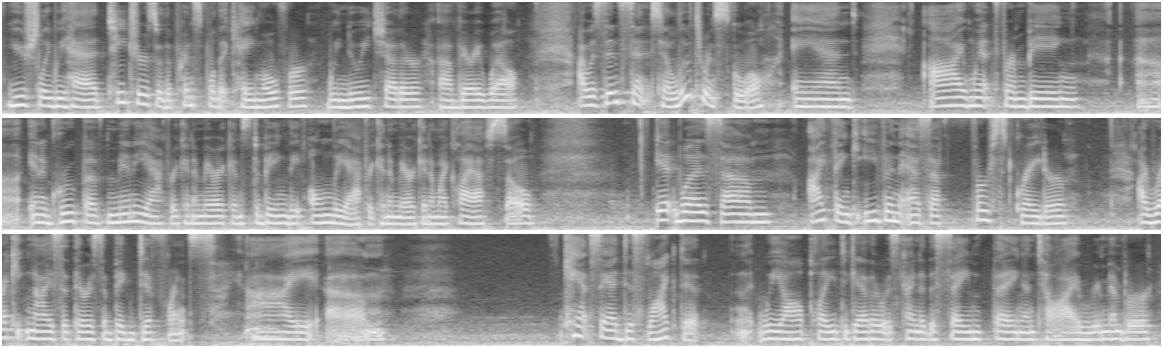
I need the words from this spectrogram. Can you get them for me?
usually we had teachers or the principal that came over. We knew each other uh, very well. I was then sent to Lutheran school, and I went from being uh, in a group of many African Americans to being the only African American in my class. So it was, um, I think, even as a first grader, I recognize that there is a big difference. Mm-hmm. I um, can't say I disliked it. We all played together. It was kind of the same thing until I remember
